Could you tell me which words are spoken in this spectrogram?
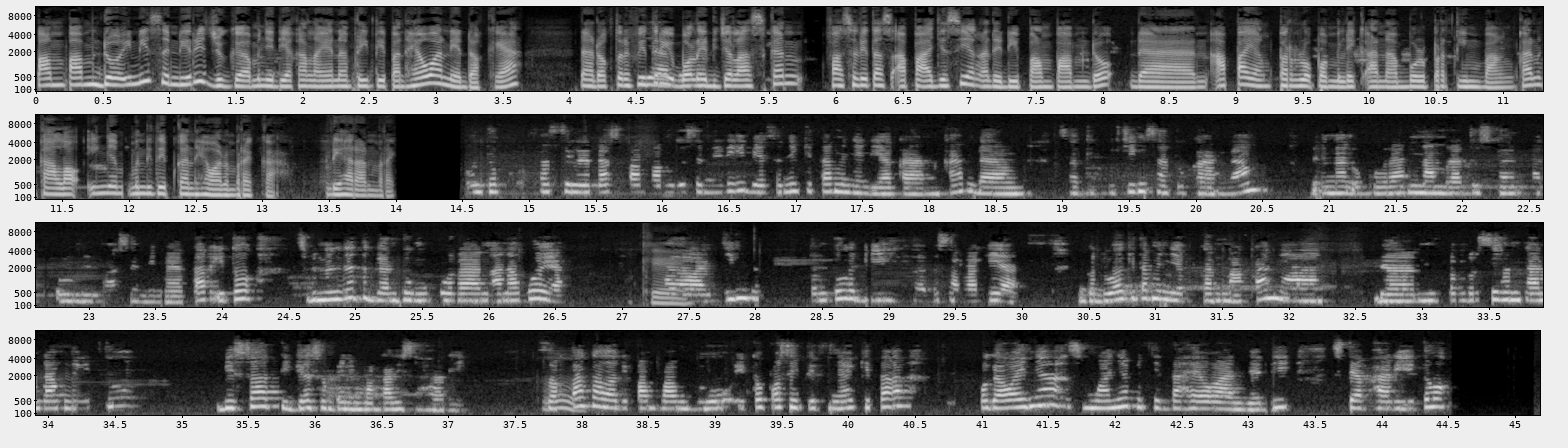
Pampamdo ini sendiri juga menyediakan layanan penitipan hewan ya, Dok ya. Nah, Dokter Fitri, benar. boleh dijelaskan fasilitas apa aja sih yang ada di Pampamdo dan apa yang perlu pemilik anabul pertimbangkan kalau ingin menitipkan hewan mereka, peliharaan mereka? Untuk fasilitas Papamdo sendiri biasanya kita menyediakan kandang, satu kucing satu kandang dengan ukuran 600 kali 45 cm. Itu sebenarnya tergantung ukuran anabul ya. Oke. Kalau anjing tentu lebih besar lagi ya. Yang kedua kita menyiapkan makanan dan pembersihan kandangnya itu bisa 3 sampai 5 kali sehari. Serta kalau di Pampamdu itu positifnya kita pegawainya semuanya pecinta hewan. Jadi setiap hari itu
